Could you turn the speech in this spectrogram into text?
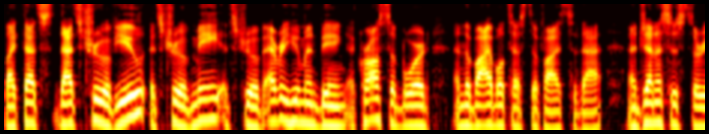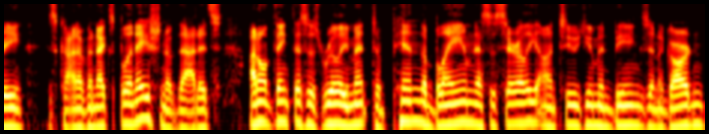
Like that's that's true of you, it's true of me, it's true of every human being across the board, and the Bible testifies to that. And Genesis 3 is kind of an explanation of that. It's I don't think this is really meant to pin the blame necessarily on two human beings in a garden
